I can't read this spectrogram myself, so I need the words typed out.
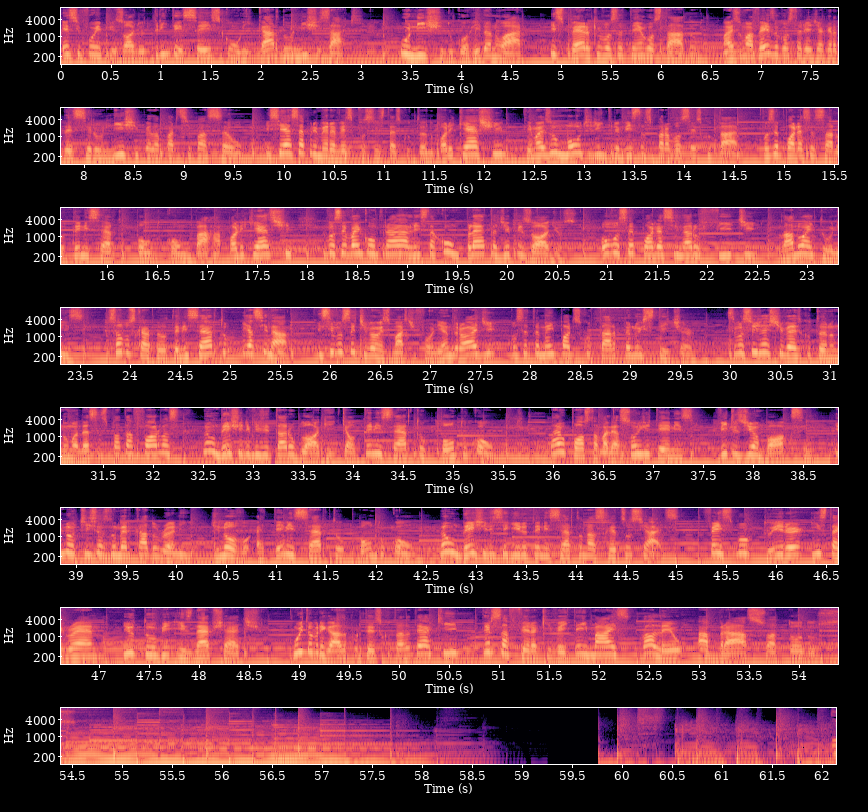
Esse foi o episódio 36 com o Ricardo Nishizaki, o Nishi do Corrida no Ar. Espero que você tenha gostado. Mais uma vez eu gostaria de agradecer o Nishi pela participação. E se essa é a primeira vez que você está escutando o podcast, tem mais um monte de entrevistas para você escutar. Você pode acessar o têniscerto.com/podcast e você vai encontrar a lista completa de episódios. Ou você pode assinar o feed lá no iTunes. É só buscar pelo Tênis Certo e assinar. E se você tiver um smartphone Android, você também pode escutar pelo Stitcher. Se você já estiver escutando numa dessas plataformas, não deixe de visitar o blog, que é o têniscerto.com. Lá eu posto avaliações de tênis, vídeos de unboxing e notícias do mercado running. De novo, é têniscerto.com. Não deixe de seguir o Tênis Certo nas redes sociais: Facebook, Twitter, Instagram, YouTube e Snapchat. Muito obrigado por ter escutado até aqui. Terça-feira que vem tem mais. Valeu, abraço a todos.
